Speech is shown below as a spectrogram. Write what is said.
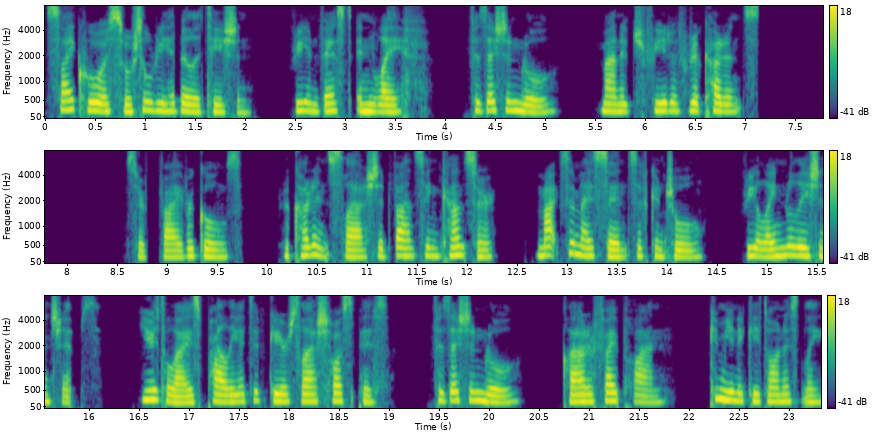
psychosocial rehabilitation, reinvest in life, physician role, manage fear of recurrence. Survivor goals, recurrence slash advancing cancer, maximize sense of control, realign relationships, utilize palliative care slash hospice, physician role, clarify plan, communicate honestly.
